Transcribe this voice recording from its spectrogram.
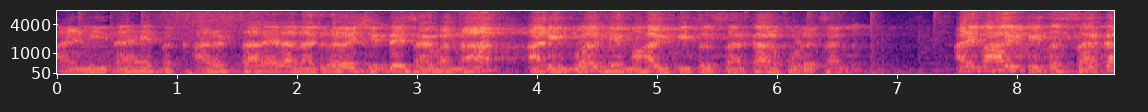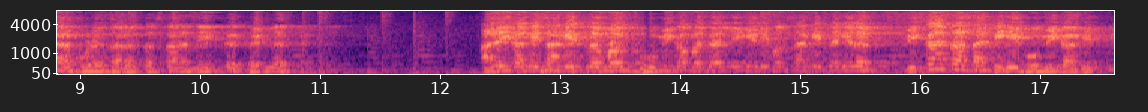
आणली नाही तर खारट चालायला लागलं शिंदे साहेबांना आणि मग हे महायुतीचं सरकार पुढे चाललं. आणि महायुतीचं सरकार पुढे चालत असताना नेमकं घडलं काय? अनेकांनी सांगितलं मग भूमिका बदलली गेली मग सांगितलं गेलं विकासासाठी ही भूमिका घेतली.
